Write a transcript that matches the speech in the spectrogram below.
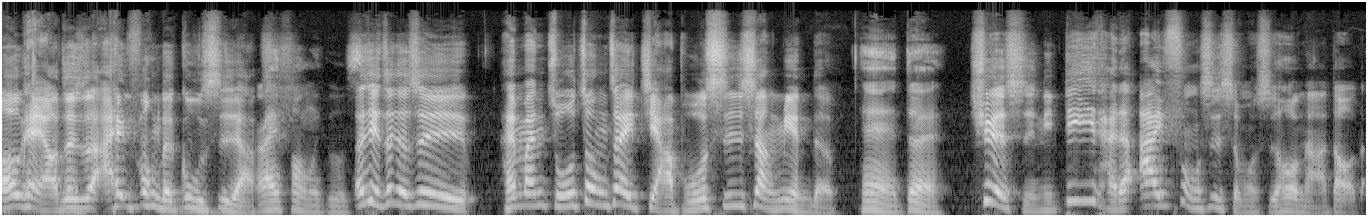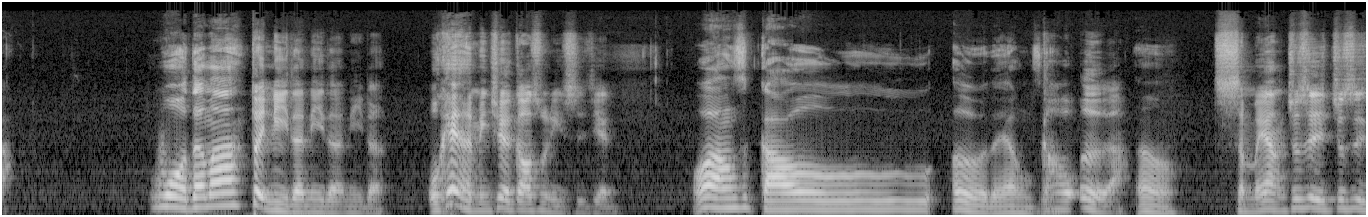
OK 啊，这就是 iPhone 的故事啊，iPhone 的故事，而且这个是还蛮着重在贾博士上面的。哎，对，确实，你第一台的 iPhone 是什么时候拿到的啊、我的吗？对，你的，你的，你的，我可以很明确的告诉你时间，我好像是高二的样子。高二啊，嗯，什么样？就是就是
